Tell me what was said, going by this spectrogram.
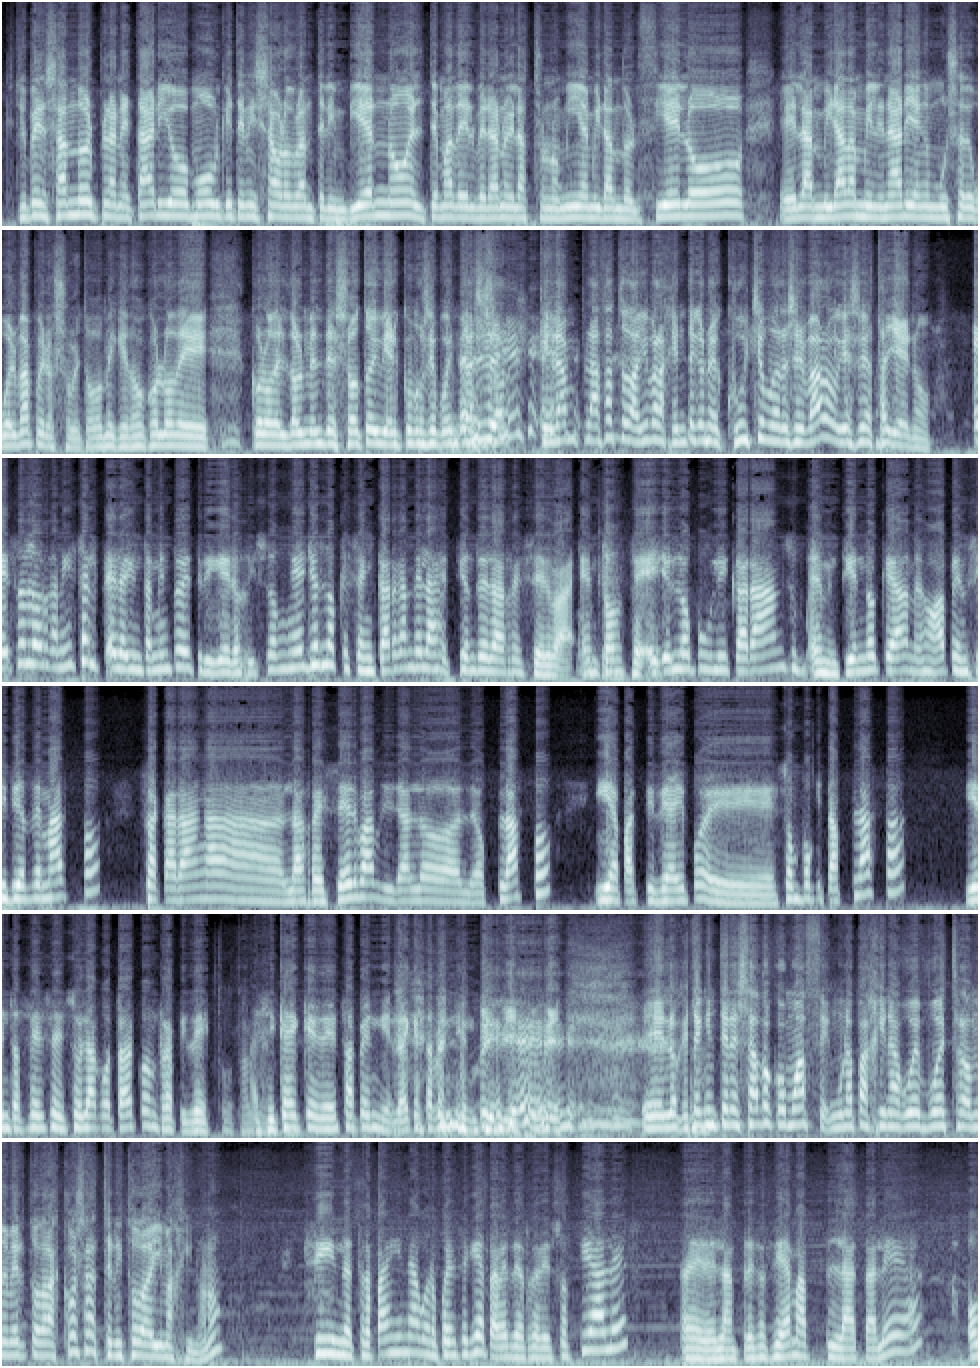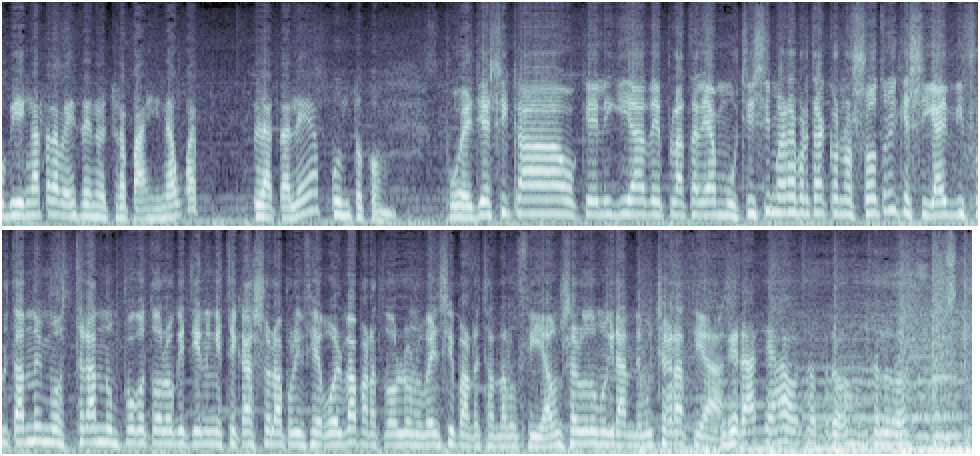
Estoy pensando el planetario móvil que tenéis ahora durante el invierno, el tema del verano y la astronomía mirando el cielo, eh, las miradas milenarias en el Museo de Huelva, pero sobre todo me quedo con lo de con lo del Dolmen de Soto y ver cómo se puede entrar. Quedan plazas todavía para la gente que no escuche poder reservar o que eso ya está lleno. Eso lo organiza el, Ayuntamiento de Trigueros y son ellos los que se encargan de la gestión de la reserva. Entonces, ellos lo publicarán, entiendo que a lo mejor a principios de marzo, sacarán a la reserva, abrirán los, plazos y a partir de ahí pues son poquitas plazas y entonces se suele agotar con rapidez. Así que hay que estar pendiente, hay que estar pendiente. Eh, los que estén interesados, ¿cómo hacen? ¿Una página web vuestra donde ver todas las cosas? Tenéis todo ahí, imagino, ¿no? Sí, nuestra página, bueno, pueden seguir a través de redes sociales. Eh, la empresa se llama Platalea o bien a través de nuestra página web, platalea.com. Pues Jessica O'Kelly, guía de Platalea, muchísimas gracias por estar con nosotros y que sigáis disfrutando y mostrando un poco todo lo que tiene en este caso la provincia de Huelva para todos los nubenses y para el resto de Andalucía. Un saludo muy grande, muchas gracias. Gracias a vosotros, un saludo.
